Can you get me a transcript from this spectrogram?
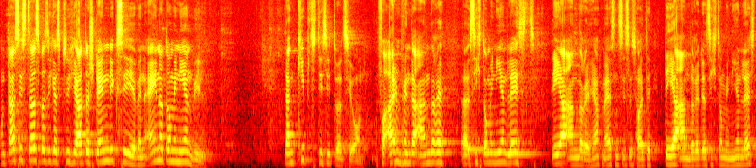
und das ist das, was ich als Psychiater ständig sehe. Wenn einer dominieren will, dann kippt die Situation. Vor allem, wenn der andere äh, sich dominieren lässt. Der andere, ja, meistens ist es heute der andere, der sich dominieren lässt.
